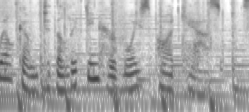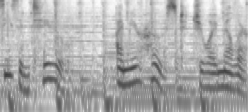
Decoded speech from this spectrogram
Welcome to the Lifting Her Voice podcast, season two. I'm your host, Joy Miller,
